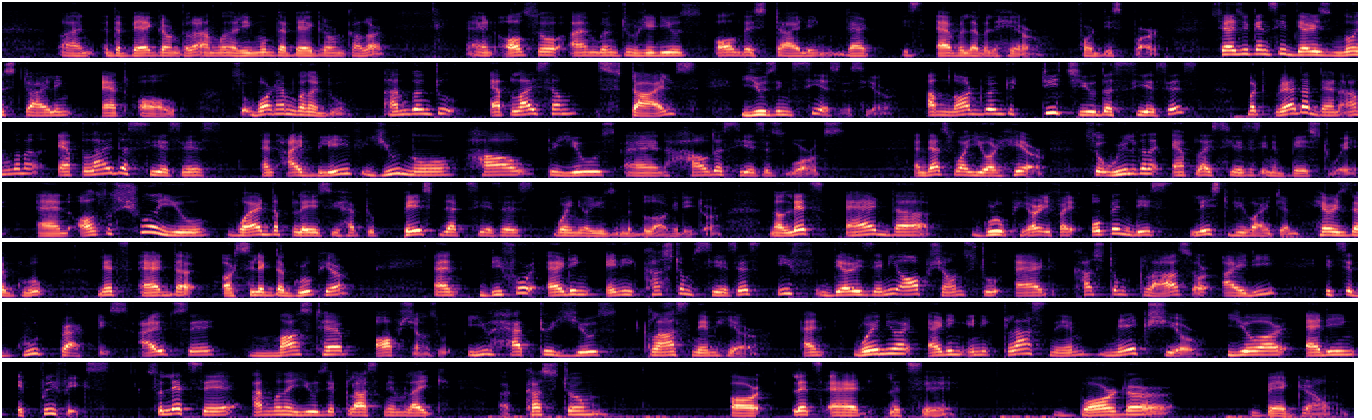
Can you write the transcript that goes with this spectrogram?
and the background color. I'm going to remove the background color. And also i'm going to reduce all the styling that is available here for this part. So as you can see there is no styling at all. So what i'm going to do? I'm going to apply some styles using css here. I'm not going to teach you the css but rather than i'm going to apply the css and I believe you know how to use and how the CSS works. And that's why you are here. So we're gonna apply CSS in a best way and also show you where the place you have to paste that CSS when you're using the block editor. Now let's add the group here. If I open this list view item, here is the group. Let's add the or select the group here. And before adding any custom CSS, if there is any options to add custom class or ID, it's a good practice. I would say must have options. You have to use class name here. And when you are adding any class name, make sure you are adding a prefix. So let's say I'm going to use a class name like a custom or let's add, let's say border background.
